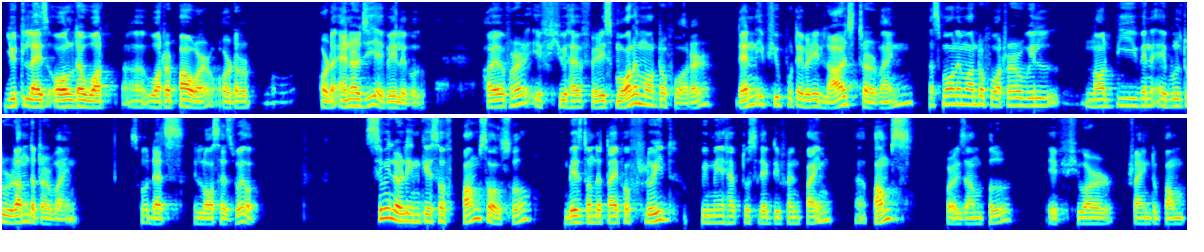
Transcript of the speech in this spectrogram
utilize all the wat uh, water power or the or the energy available. However if you have very small amount of water then if you put a very large turbine a small amount of water will not be even able to run the turbine. So that's a loss as well. Similarly in case of pumps also based on the type of fluid we may have to select different uh, pumps. For example if you are trying to pump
